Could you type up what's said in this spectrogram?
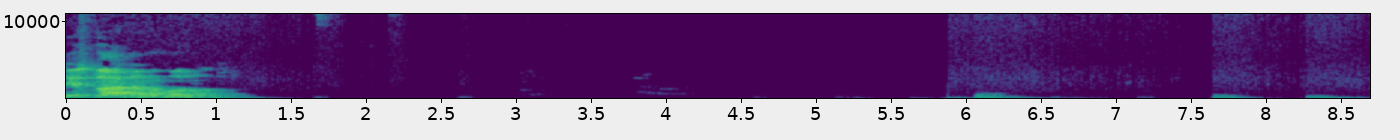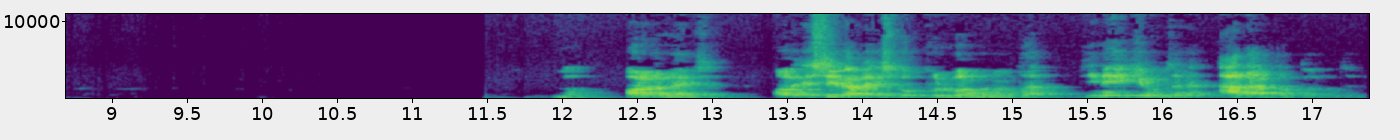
त्यसको आधारमा बन्नुहुन्छ ल अर्गनाइज। अब यसैबाट यसको फुल फर्म भनौँ त तिनै के हुन्छन् आधार तत्त्वहरू हुन्छन्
